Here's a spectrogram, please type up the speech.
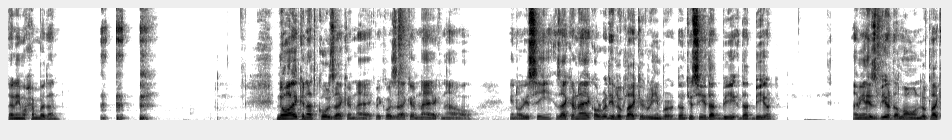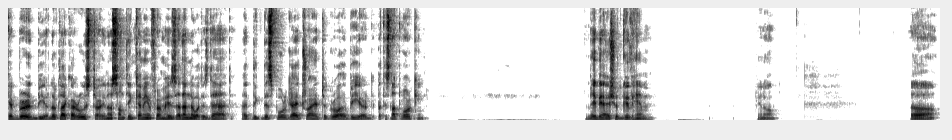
Any Muhammadan? no, I cannot call Zakir Naik because Zakir Naik now, you know, you see, Zakir Naik already looked like a green bird. Don't you see that, be that beard? I mean, his beard alone looked like a bird beard, looked like a rooster, you know, something coming from his, I don't know what is that. I think this poor guy trying to grow a beard, but it's not working. Maybe I should give him, you know. Uh,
